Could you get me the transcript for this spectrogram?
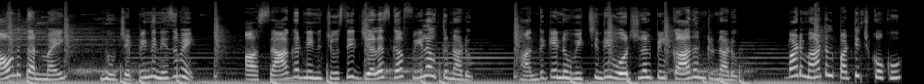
అవును తన్మయ్ నువ్వు చెప్పింది నిజమే. ఆ సాగర్ నిన్ను చూసి జెలస్గా ఫీల్ అవుతున్నాడు. అందుకే నువ్వు ఇచ్చింది ఒరిజినల్ పిల్ కాదంటున్నాడు. వాడి మాటలు పట్టించుకోకు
